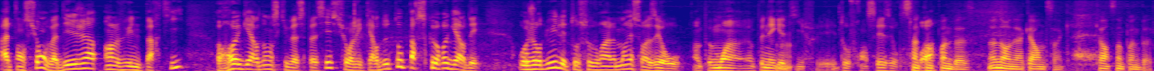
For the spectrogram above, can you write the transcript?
attention, on va déjà enlever une partie, regardons ce qui va se passer sur l'écart de taux, parce que regardez, aujourd'hui, les taux souverains allemands, ils sont à zéro, un peu moins, un peu négatif. Les taux français, 0,3. 50 points de base. Non, non, on est à 45. 45 points de base.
